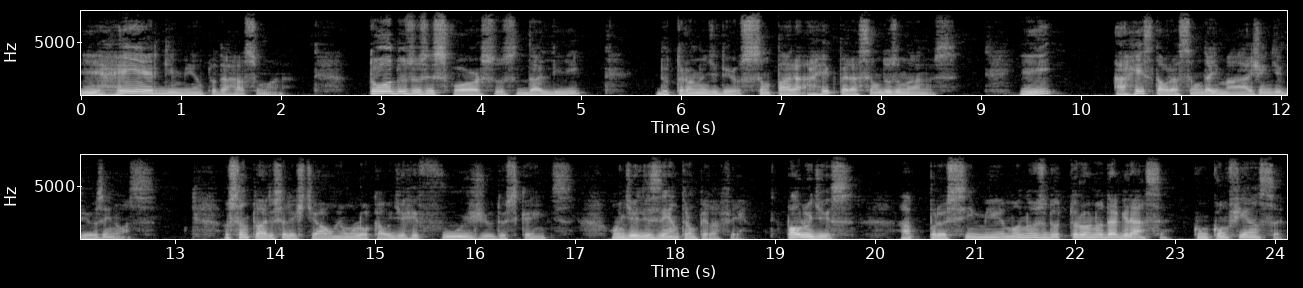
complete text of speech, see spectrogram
e reerguimento da raça humana. Todos os esforços dali do trono de Deus são para a recuperação dos humanos e a restauração da imagem de Deus em nós. O santuário celestial é um local de refúgio dos crentes, onde eles entram pela fé. Paulo diz: aproximemo-nos do trono da graça com confiança,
